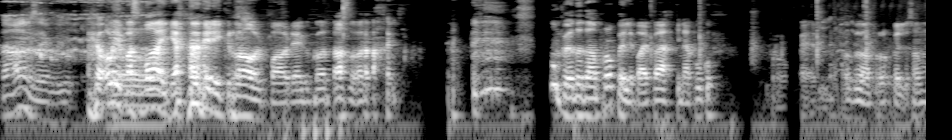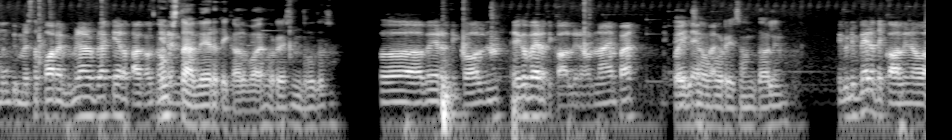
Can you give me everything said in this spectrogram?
Tää on se joku juttu. Olipas Joo. vaikea, meni ground poundia koko tason ajan. Kumpi otetaan propelli vai pähkinäpuku? Propelli. Otetaan propelli, se on munkin mielestä parempi. Minä en vielä kertaakaan Onks tää vertical vai horizontal taso? Öö, vertikaalinen. Eikö vertikaalinen on näin päin? Niin Eikö se on horisontaalinen? Eikö niin vertikaalinen on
